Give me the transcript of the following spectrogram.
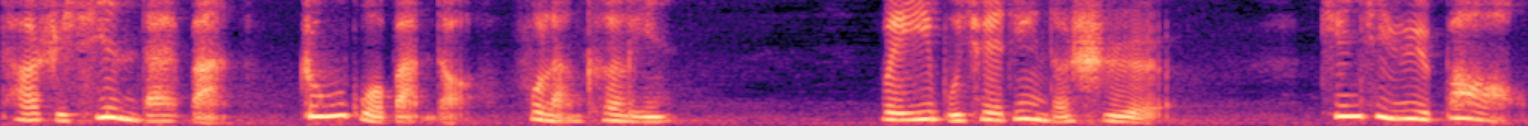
它是现代版、中国版的富兰克林。唯一不确定的是，天气预报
